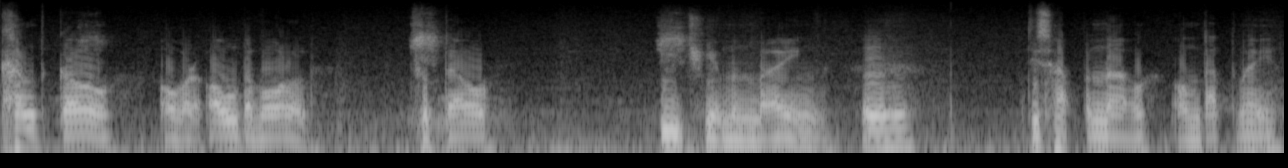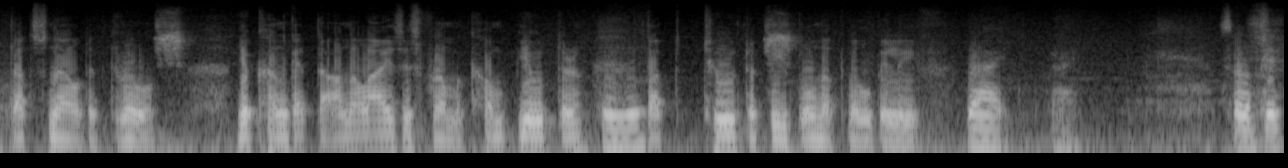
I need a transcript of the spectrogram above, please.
can't go over all the world to tell each human being hmm this happened now on that way, that's now the truth. You can get the analysis from a computer, Mhm. but to the people not will believe. Right, right. So did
